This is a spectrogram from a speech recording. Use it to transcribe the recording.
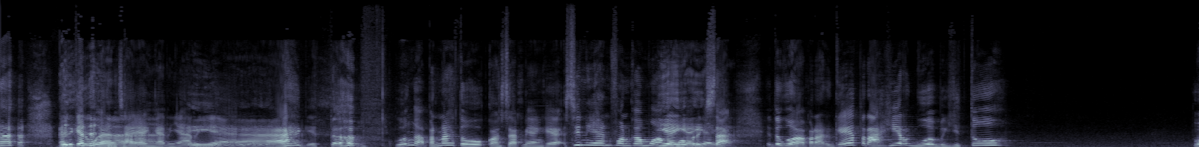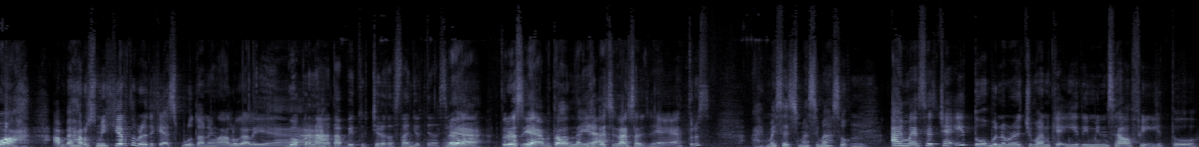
jadi kan bukan saya yang nyari-nyari Iya, ya, iya, iya. gitu. Gue nggak pernah tuh konsepnya yang kayak sini handphone kamu aku Iya, mau iya, iya, periksa. iya. Itu gue nggak pernah. Kayak terakhir gue begitu, wah, sampai harus mikir tuh berarti kayak 10 tahun yang lalu kali ya. gue pernah tapi itu cerita selanjutnya Iya, silakan. terus ya betul. Nanti Iya. kita cerita selanjutnya ya. Terus iMessage masih masuk. Hmm. iMessage-nya itu bener-bener cuman kayak ngirimin selfie gitu.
